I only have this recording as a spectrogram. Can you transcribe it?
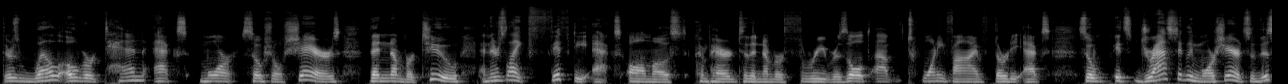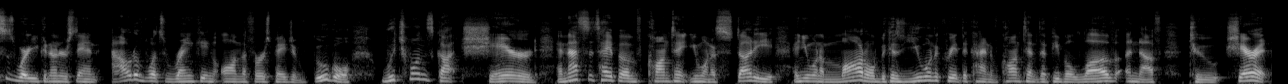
there's well over 10x more social shares than number two, and there's like 50x almost compared to the number three result, uh, 25, 30x. So it's drastically more shared. So this is where you can understand out of what's ranking on the first page of Google, which ones got shared. And that's the type of content you want to study and you want to model because you want to create the kind of content that people love enough to share it.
